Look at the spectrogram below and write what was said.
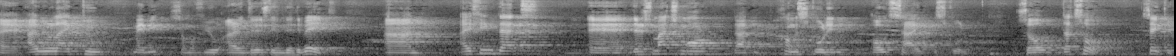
uh, I would like to, maybe some of you are interested in the debate. And I think that uh, there's much more than homeschooling outside school. So that's all. Thank you.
